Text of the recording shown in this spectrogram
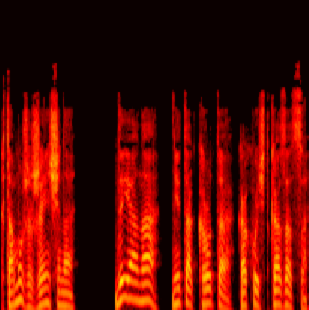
К тому же женщина. Да и она не так крута, как хочет казаться.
